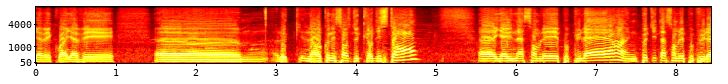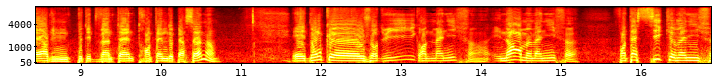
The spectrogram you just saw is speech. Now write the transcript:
y avait quoi? Il y avait le- la reconnaissance du Kurdistan. Euh, il y a une assemblée populaire, une petite assemblée populaire d'une petite vingtaine, trentaine de personnes. Et donc euh, aujourd'hui, grande manif, énorme manif, fantastique manif,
